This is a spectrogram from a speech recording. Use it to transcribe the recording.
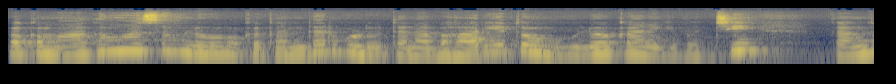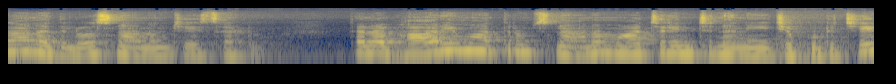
ఒక మాఘమాసంలో ఒక గంధర్వుడు తన భార్యతో భూలోకానికి వచ్చి గంగా నదిలో స్నానం చేశాడు. తన భార్య మాత్రం స్నానం ఆచరించిన నీచపుడిచే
